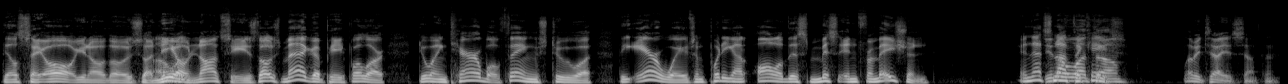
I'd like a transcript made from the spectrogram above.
They'll say, oh, you know, those uh, neo Nazis, those MAGA people are doing terrible things to uh, the airwaves and putting out all of this misinformation. And that's you not know the what, case. though? Let me tell you something.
